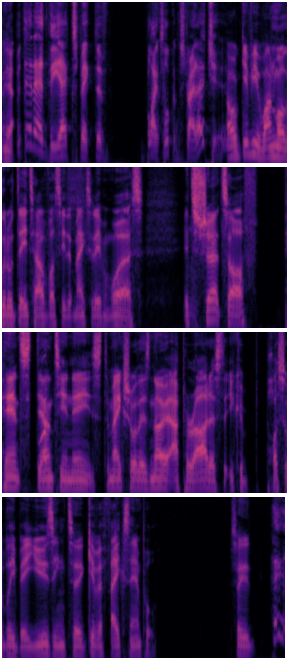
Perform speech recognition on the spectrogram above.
Yeah. But then add the aspect of blokes looking straight at you. I'll give you one more little detail, Vossi, that makes it even worse. It's Hmm. shirts off, pants down to your knees to make sure there's no apparatus that you could possibly be using to give a fake sample. So you- on.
